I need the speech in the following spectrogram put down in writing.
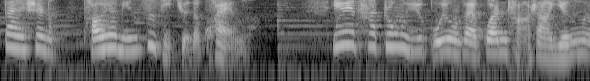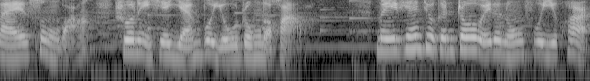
但是呢，陶渊明自己觉得快乐，因为他终于不用在官场上迎来送往，说那些言不由衷的话了。每天就跟周围的农夫一块儿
